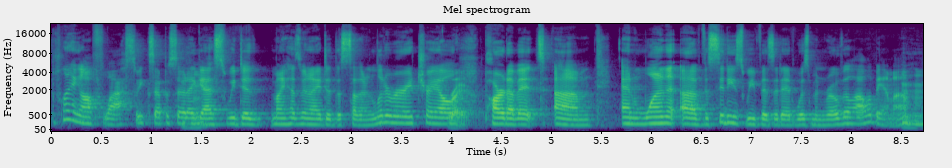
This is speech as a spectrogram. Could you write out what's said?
playing off last week's episode i guess we did my husband and i did the southern literary trail Mm-hmm. Right. part of it um, and one of the cities we visited was monroeville alabama Mhm.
